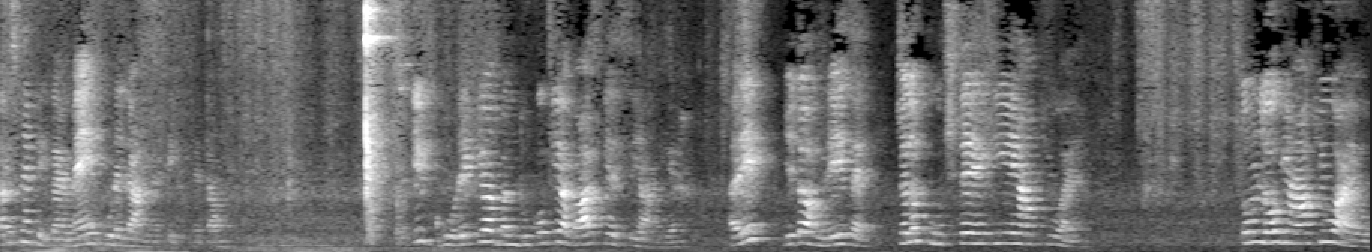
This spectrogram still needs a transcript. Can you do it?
किसने फेंका है मैं ये कूड़ेदान में फेंक देता हूँ। ये घोड़े की और बंदूकों की आवाज़ कैसे आ रही है? अरे, ये तो अंग्रेज़ है। चलो पूछते हैं कि ये यहाँ क्यों आए? तुम लोग यहाँ क्यों आए हो?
